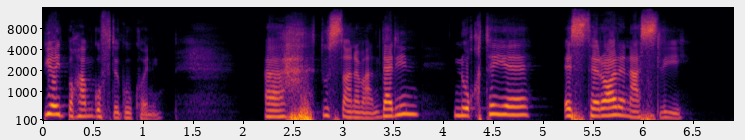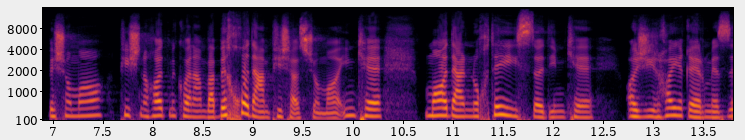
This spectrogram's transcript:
بیایید با هم گفتگو کنیم. دوستان من در این نقطه استرار نسلی به شما پیشنهاد می‌کنم و به خودم پیش از شما. اینکه ما در نقطه ایستادیم که آژیرهای قرمز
